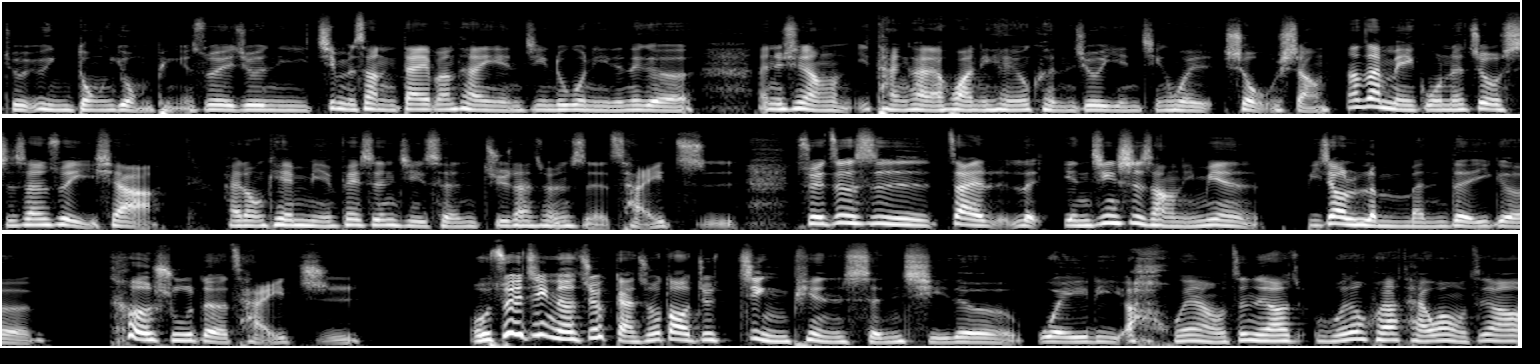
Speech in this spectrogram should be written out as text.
就运动用品，所以就是你基本上你戴一般太阳眼镜，如果你的那个安全气囊一弹开的话，你很有可能就眼睛会受伤。那在美国呢，只有十三岁以下孩童可以免费升级成聚碳酸酯的材质，所以这个是在眼镜市场里面比较冷门的一个特殊的材质。我最近呢，就感受到就镜片神奇的威力啊！我跟你讲，我真的要，我要回到台湾，我真的要，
